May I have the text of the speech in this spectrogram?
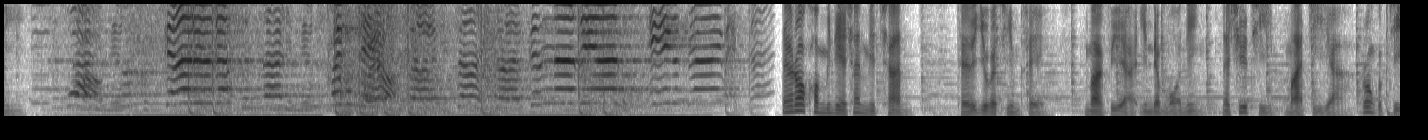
นี้ ในรอบคอมบิเนชันมิชชั่นเธอได้อยู่กับทีมเพลง Mafia in the Morning ในชื่อทีมมาจิยาร่วมกับจี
